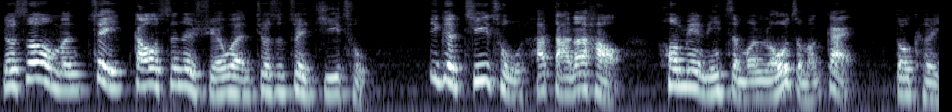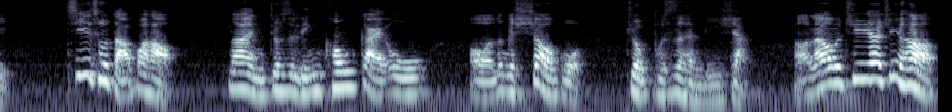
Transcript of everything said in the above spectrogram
有时候我们最高深的学问就是最基础。一个基础它打得好，后面你怎么楼怎么盖都可以。基础打不好，那你就是凌空盖屋哦，那个效果就不是很理想。好，来我们继续下去哈。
